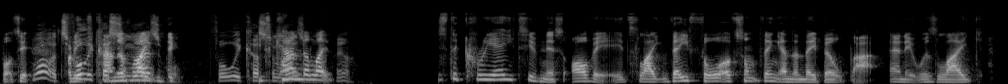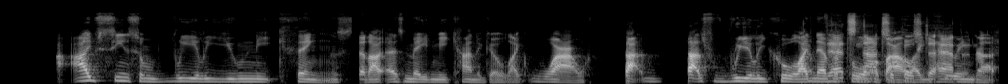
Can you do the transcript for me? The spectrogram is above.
what's it? well, it's but fully it's kind of like customizable. the- fully customizable. It's kinda like- yeah. it's the creativeness of it. It's like they thought of something and then they built that, and it was like I've seen some really unique things that I, has made me kind of go like, "Wow, that that's really cool." I Yeah, never that's thought not about supposed like to happen. doing that.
